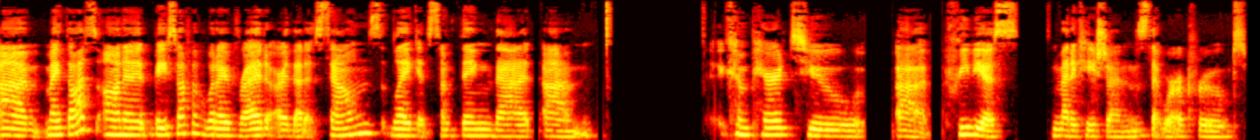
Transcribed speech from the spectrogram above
um, my thoughts on it, based off of what I've read, are that it sounds like it's something that, um, compared to uh, previous medications that were approved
